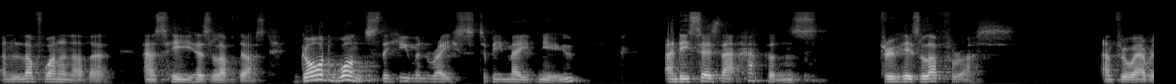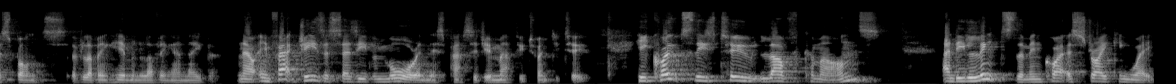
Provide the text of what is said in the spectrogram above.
and love one another as he has loved us. God wants the human race to be made new, and he says that happens through his love for us and through our response of loving him and loving our neighbor. Now, in fact, Jesus says even more in this passage in Matthew 22. He quotes these two love commands and he links them in quite a striking way.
